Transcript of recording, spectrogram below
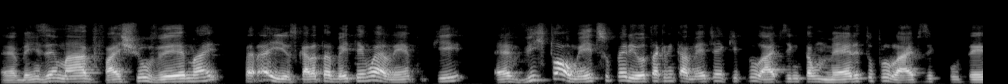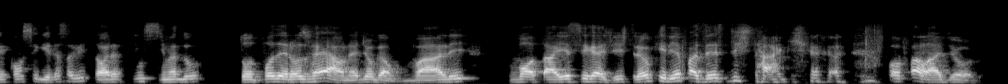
é Benzema, faz chover, mas peraí, os caras também têm um elenco que é virtualmente superior tecnicamente à equipe do Leipzig. Então, mérito para o Leipzig por ter conseguido essa vitória em cima do todo-poderoso Real, né, Diogão? Vale botar aí esse registro. Eu queria fazer esse destaque. Vou falar, Diogo.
